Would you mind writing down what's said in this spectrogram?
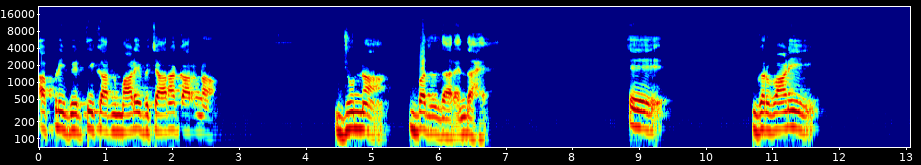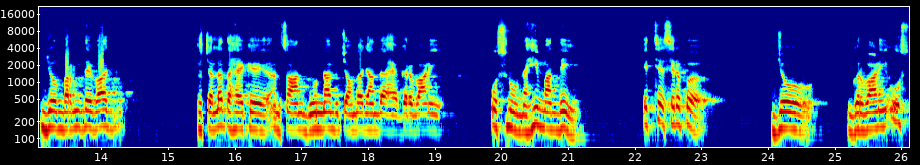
ਆਪਣੀ ਬਿਰਤੀ ਕਾਰਨ, ਮਾੜੇ ਵਿਚਾਰਾਂ ਕਾਰਨ ਜੂਨਾ ਬਦਲਦਾ ਰਹਿੰਦਾ ਹੈ। ਇਹ ਗੁਰਬਾਣੀ ਜੋ ਮਰਨ ਦੇ ਬਾਅਦ ਪ੍ਰਚਲਿਤ ਹੈ ਕਿ ਇਨਸਾਨ ਜੂਨਾ ਵਿੱਚ ਆਉਂਦਾ ਜਾਂਦਾ ਹੈ, ਗੁਰਬਾਣੀ ਉਸ ਨੂੰ ਨਹੀਂ ਮੰਨਦੀ। ਇੱਥੇ ਸਿਰਫ ਜੋ ਗੁਰਬਾਣੀ ਉਸ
